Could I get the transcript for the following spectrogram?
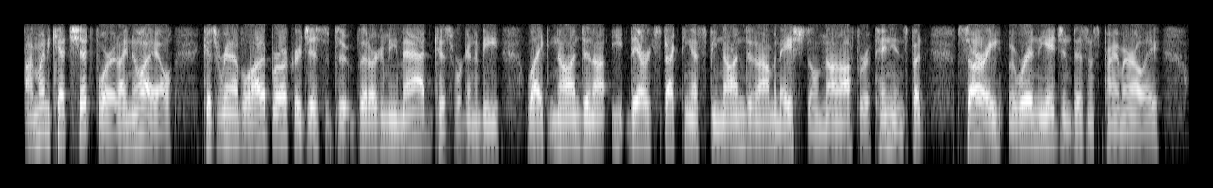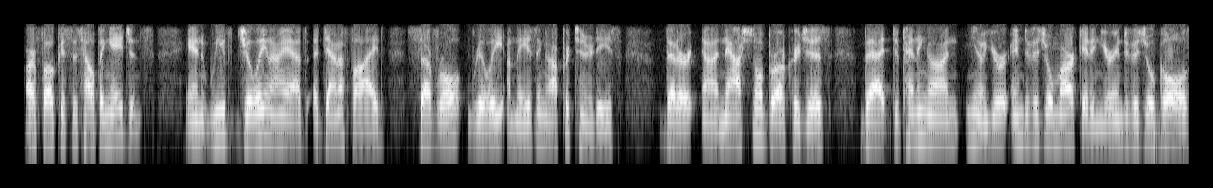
I'm going to catch shit for it. I know I will, because we're going to have a lot of brokerages that that are going to be mad because we're going to be like non. They're expecting us to be non-denominational, non-offer opinions. But sorry, we're in the agent business primarily. Our focus is helping agents, and we've Julie and I have identified several really amazing opportunities that are uh, national brokerages that depending on you know your individual market and your individual goals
